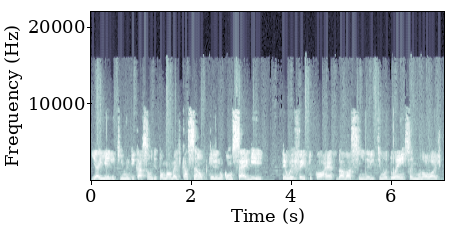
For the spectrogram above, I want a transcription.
E aí ele tinha uma indicação de tomar uma medicação, porque ele não consegue ter o efeito correto da vacina. Ele tinha uma doença imunológica.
